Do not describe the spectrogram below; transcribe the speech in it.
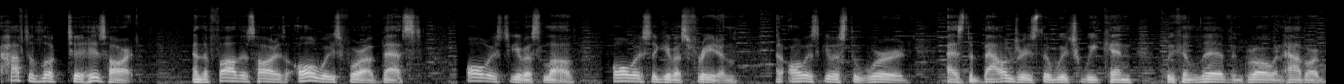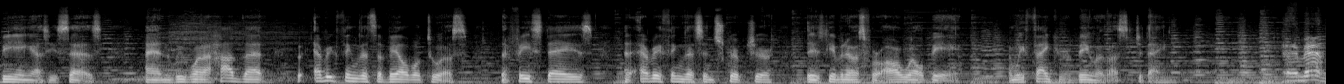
have to look to his heart. And the Father's heart is always for our best, always to give us love, always to give us freedom, and always give us the word as the boundaries through which we can we can live and grow and have our being as he says. And we want to have that with everything that's available to us, the feast days, and everything that's in Scripture that He's given to us for our well being. And we thank you for being with us today. Amen.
